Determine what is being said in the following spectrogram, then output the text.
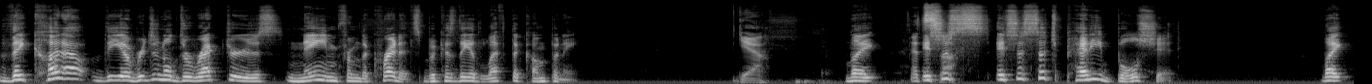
They cut out the original director's name from the credits because they had left the company. Yeah, Like That it's sucks. just it's just such petty bullshit. Like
